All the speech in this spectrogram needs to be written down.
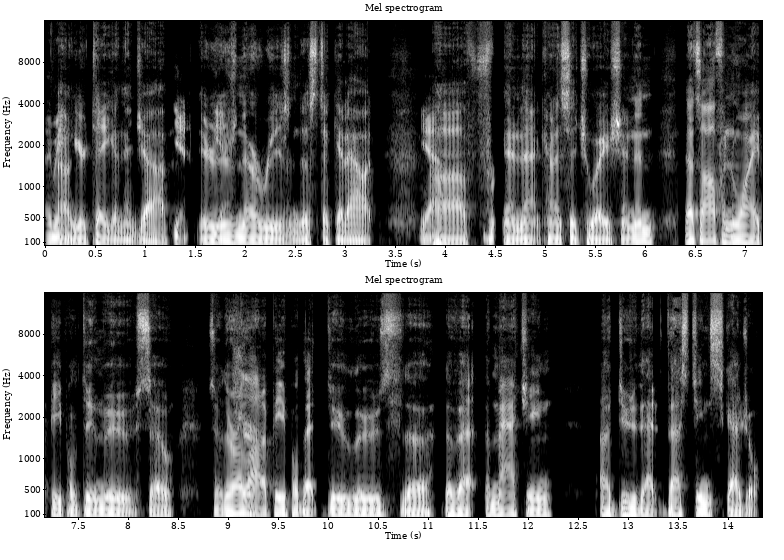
I mean, oh, you're taking the job. Yeah, there, yeah. there's no reason to stick it out. Yeah, uh, for, in that kind of situation, and that's often why people do move. So, so there are sure. a lot of people that do lose the the vet, the matching uh, due to that vesting schedule.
